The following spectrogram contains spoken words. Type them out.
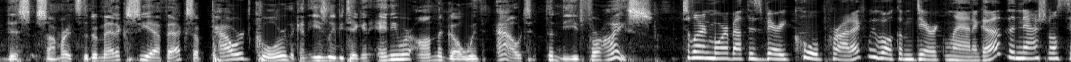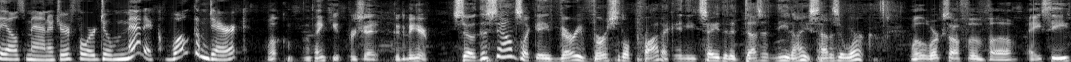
this summer. It's the Dometic CFX, a powered cooler that can easily be taken anywhere on the go without the need for ice. To learn more about this very cool product, we welcome Derek Laniga, the National Sales Manager for Dometic. Welcome, Derek. Welcome. Thank you. Appreciate it. Good to be here. So this sounds like a very versatile product, and you'd say that it doesn't need ice. How does it work? Well, it works off of uh, AC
